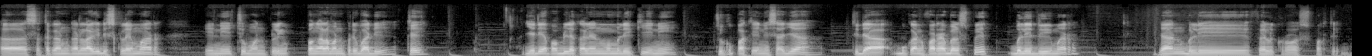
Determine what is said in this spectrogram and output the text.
Uh, saya tekankan lagi disclaimer, ini cuma pengalaman pribadi, oke? Okay? Jadi apabila kalian memiliki ini, cukup pakai ini saja. Tidak bukan variable speed, beli dimmer dan beli velcro seperti ini.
